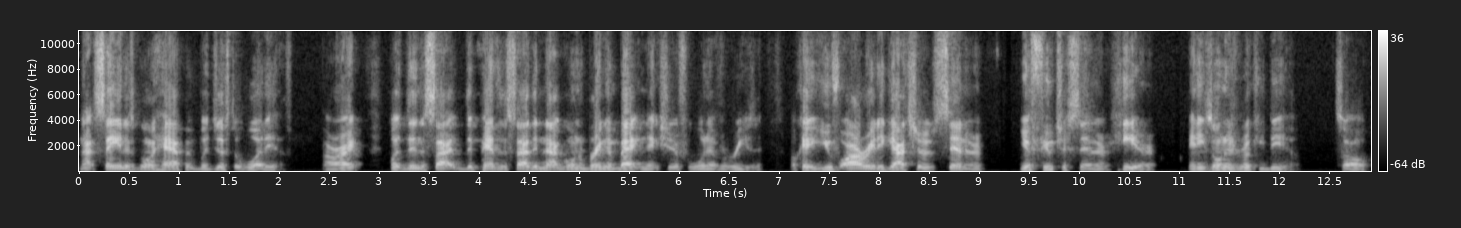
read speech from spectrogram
Not saying it's going to happen, but just a what if. All right. But then decide the Panthers decide they're not going to bring him back next year for whatever reason. Okay, you've already got your center, your future center here, and he's on his rookie deal. So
